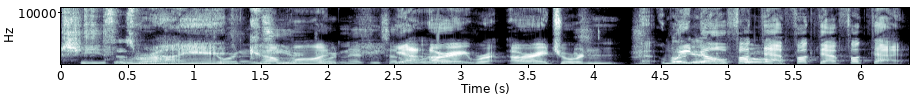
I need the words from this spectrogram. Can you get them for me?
Jesus, Ryan, Jordan's come here. on. Jordan hasn't said yeah. a word. All right. Ri- All right, Jordan. Uh, wait, Okay, no. Fuck boom. that. Fuck that. Fuck that.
